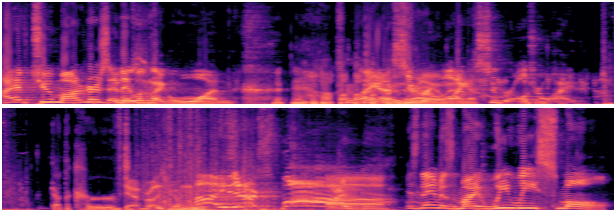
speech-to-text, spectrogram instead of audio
I have two monitors and they look like one, like a super, man. like a super ultra wide. Got the curved. Yeah, bro. come Ah, he's in our spawn. His name is my wee wee small.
